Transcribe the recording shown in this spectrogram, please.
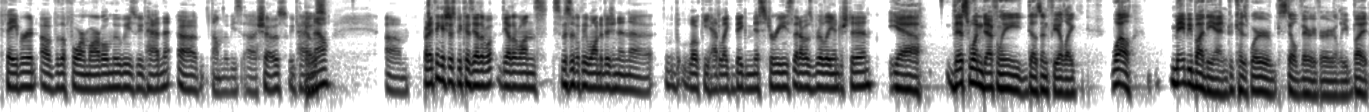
favorite of the four Marvel movies we've had. n- Uh, not movies, uh, shows we've had Shows. now. Um, but I think it's just because the other the other ones, specifically WandaVision and uh, Loki, had like big mysteries that I was really interested in. Yeah, this one definitely doesn't feel like. Well, maybe by the end because we're still very very early, but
